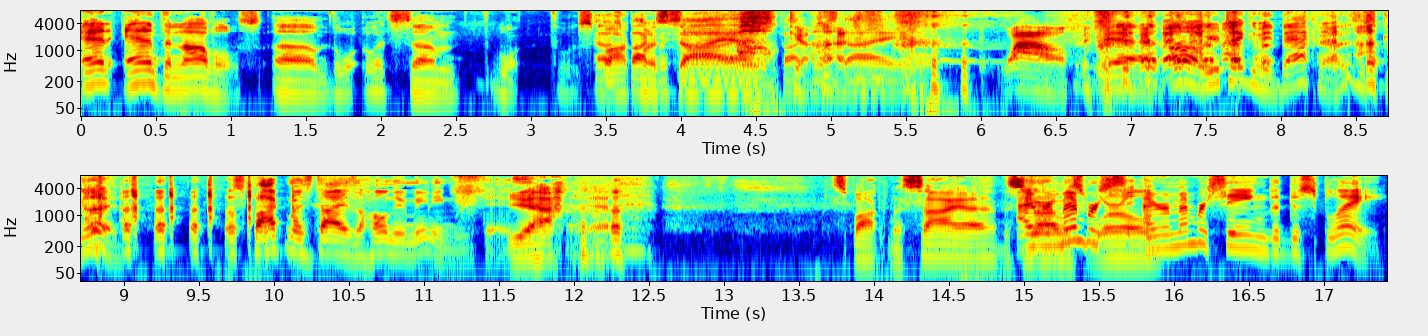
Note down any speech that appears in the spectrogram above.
and and the novels. Uh, the, what's um. What- Spock, Uh, must die. Spock must God. die. yeah. Wow. Yeah. Oh, you're taking me back now. This is good. Spock must die is a whole new meaning these days. Yeah. Spock Messiah, the I Starless remember. se- World. I remember seeing the display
